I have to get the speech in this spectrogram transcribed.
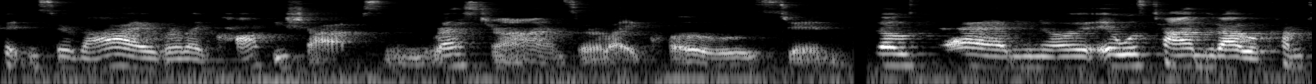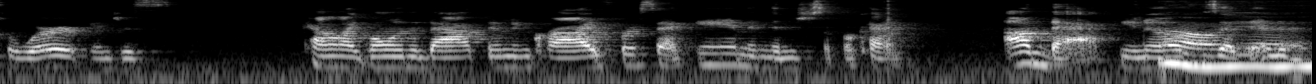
couldn't survive or like coffee shops and restaurants are like closed and so sad, you know. It was times that I would come to work and just kind of like go in the bathroom and cry for a second and then just like, okay, I'm back, you know, oh, at yeah.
